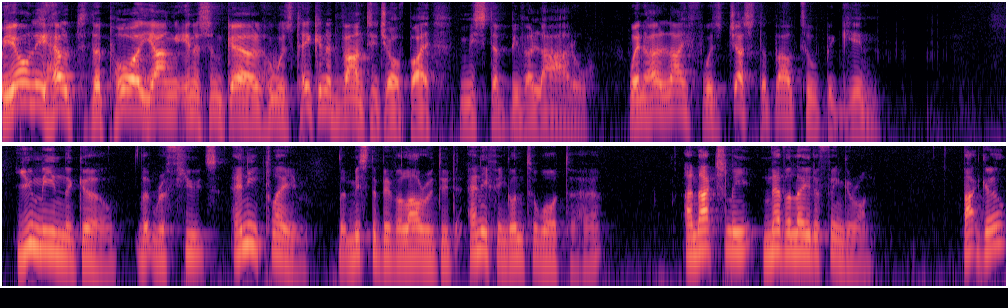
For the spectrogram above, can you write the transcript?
We only helped the poor young innocent girl who was taken advantage of by Mr. Bivolaru when her life was just about to begin. You mean the girl that refutes any claim that Mr. Bivolaru did anything untoward to her and actually never laid a finger on? That girl?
